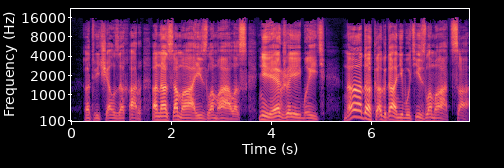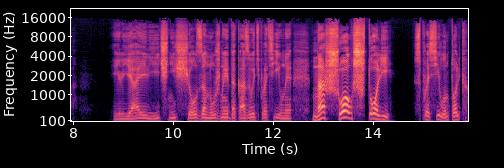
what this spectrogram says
— отвечал Захар, — она сама изломалась, не век же ей быть, надо когда-нибудь изломаться. Илья Ильич не счел за нужное доказывать противное. — Нашел, что ли? — спросил он только.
